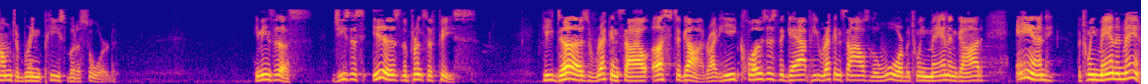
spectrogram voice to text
come to bring peace but a sword? He means this Jesus is the Prince of Peace he does reconcile us to God, right? He closes the gap. He reconciles the war between man and God and between man and man.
